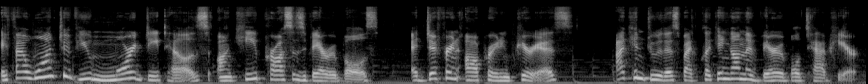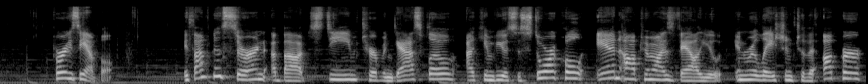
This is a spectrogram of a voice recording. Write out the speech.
If I want to view more details on key process variables at different operating periods, I can do this by clicking on the Variable tab here. For example, If I'm concerned about steam turbine gas flow, I can view its historical and optimized value in relation to the upper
